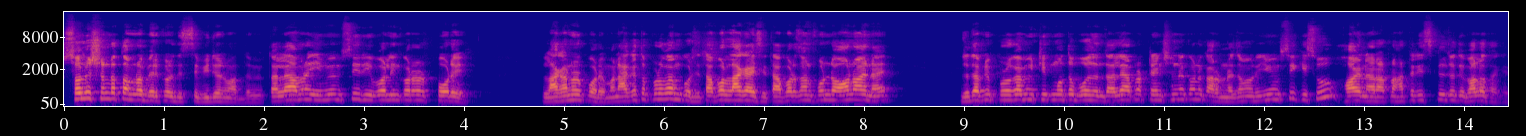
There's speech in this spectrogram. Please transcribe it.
সলিউশনটা তো আমরা বের করে দিচ্ছি ভিডিওর মাধ্যমে। তাহলে আমরা ইমএমসি রিভলিং করার পরে লাগানোর পরে মানে আগে তো প্রোগ্রাম করছি তারপর লাগাইছি তারপর যখন ফোনটা অন হয় নাই যদি আপনি প্রোগ্রামিং ঠিক মতো বোঝেন তাহলে আপনার টেনশনের কোনো কারণ নেই। যেমন ইউএমসি কিছু হয় না আর আপনার হাতের স্কিল যদি ভালো থাকে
